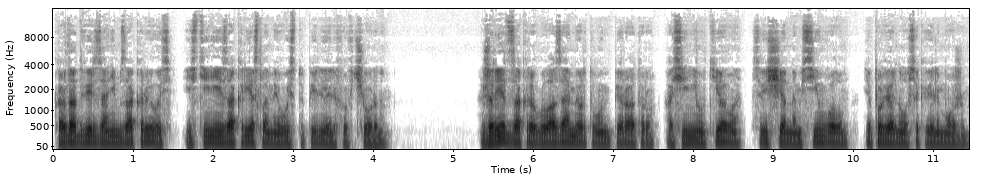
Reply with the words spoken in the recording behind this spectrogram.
Когда дверь за ним закрылась, из теней за креслами выступили эльфы в черном. Жрец закрыл глаза мертвому императору, осенил тело священным символом и повернулся к вельможам.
